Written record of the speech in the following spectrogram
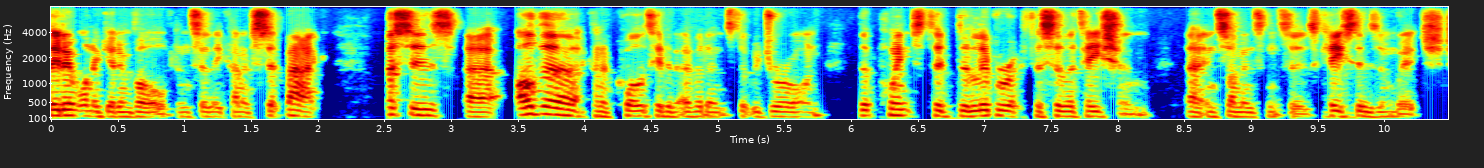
they don't want to get involved. And so they kind of sit back versus uh, other kind of qualitative evidence that we draw on that points to deliberate facilitation uh, in some instances cases in which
